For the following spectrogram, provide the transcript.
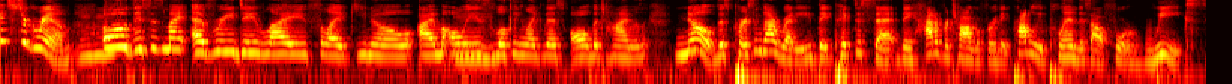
instagram. Mm-hmm. Oh this is my everyday life. Like you know i'm always mm-hmm. looking like this all the time. Like, no this person got ready. They picked a set. They had a photographer. They probably planned this out for weeks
